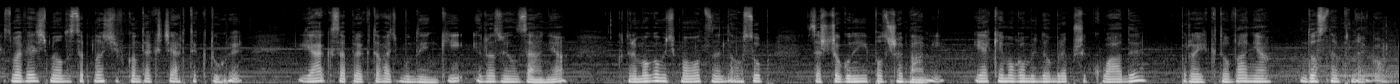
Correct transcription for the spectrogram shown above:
Rozmawialiśmy o dostępności w kontekście architektury, jak zaprojektować budynki i rozwiązania, które mogą być pomocne dla osób ze szczególnymi potrzebami i jakie mogą być dobre przykłady projektowania dostępnego.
